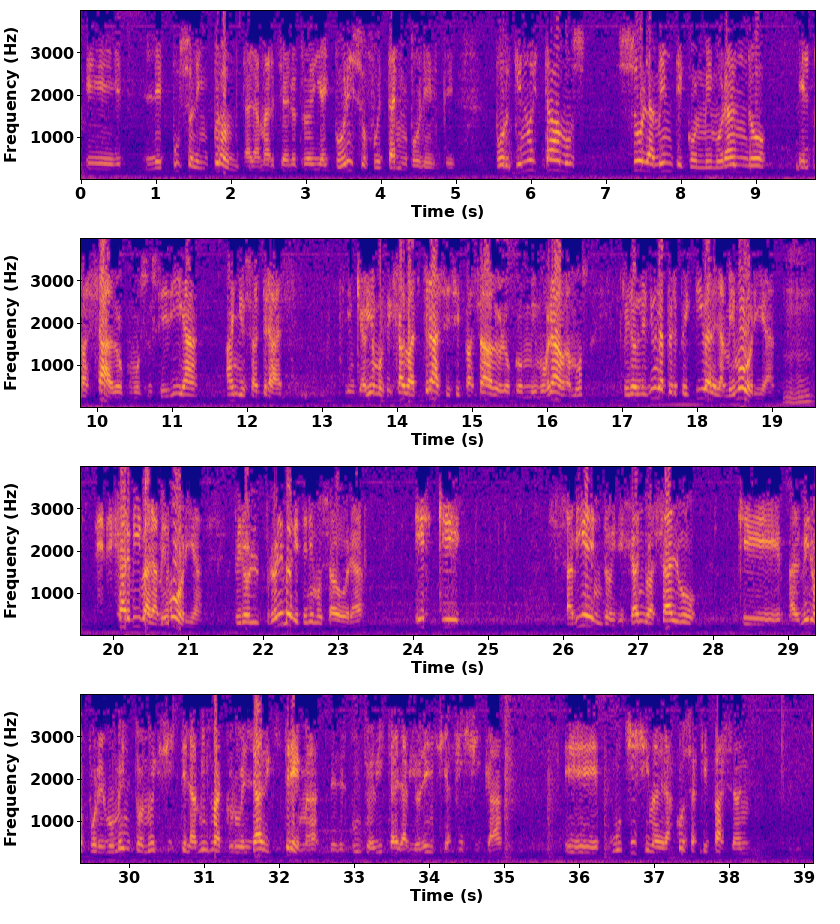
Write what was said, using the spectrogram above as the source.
eh, le puso la impronta a la marcha del otro día y por eso fue tan imponente porque no estábamos solamente conmemorando el pasado como sucedía años atrás en que habíamos dejado atrás ese pasado, lo conmemorábamos, pero desde una perspectiva de la memoria, de dejar viva la memoria. Pero el problema que tenemos ahora es que, sabiendo y dejando a salvo que al menos por el momento no existe la misma crueldad extrema desde el punto de vista de la violencia física, eh, muchísimas de las cosas que pasan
